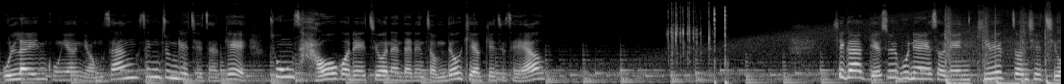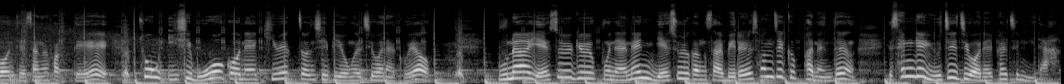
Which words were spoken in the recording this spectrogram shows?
온라인 공연 영상 생중계 제작에 총 4억 원을 지원한다는 점도 기억해 주세요. 시각 예술 분야에서는 기획 전시 지원 대상을 확대해 총 25억 원의 기획 전시 비용을 지원하고요. 문화 예술 교육 분야는 예술 강사비를 선지급하는 등 생계 유지 지원을 펼칩니다.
